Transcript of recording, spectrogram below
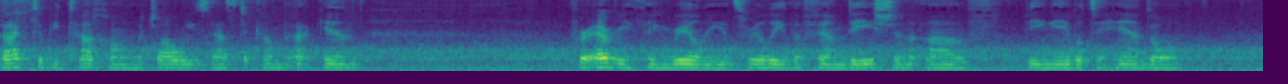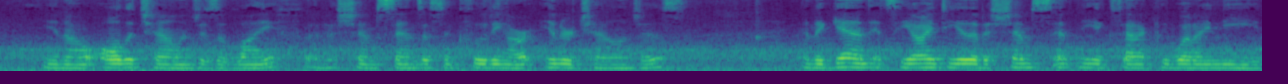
back to bitachon, which always has to come back in for everything, really. It's really the foundation of being able to handle, you know, all the challenges of life that Hashem sends us, including our inner challenges. And again, it's the idea that Hashem sent me exactly what I need.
